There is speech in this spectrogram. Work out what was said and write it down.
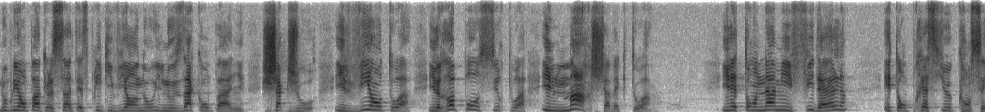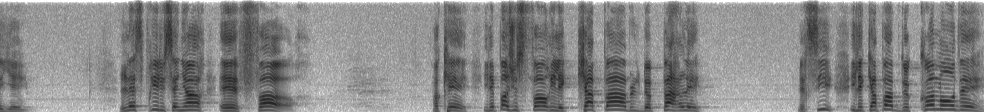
N'oublions pas que le Saint-Esprit qui vit en nous, il nous accompagne chaque jour. Il vit en toi, il repose sur toi, il marche avec toi. Il est ton ami fidèle est ton précieux conseiller. L'Esprit du Seigneur est fort. OK Il n'est pas juste fort, il est capable de parler. Merci. Il est capable de commander.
